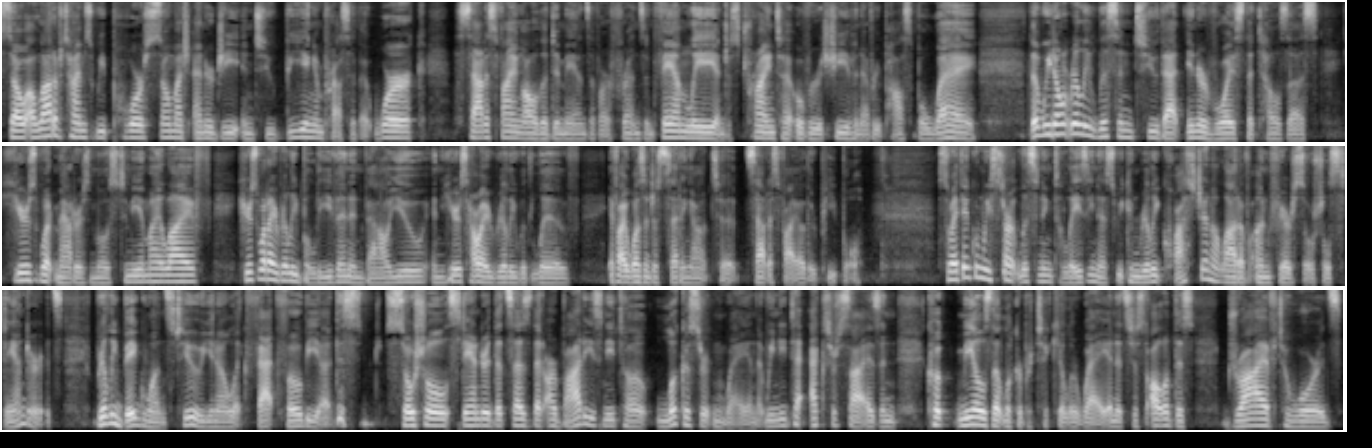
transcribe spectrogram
So a lot of times we pour so much energy into being impressive at work, satisfying all the demands of our friends and family, and just trying to overachieve in every possible way that we don't really listen to that inner voice that tells us, here's what matters most to me in my life, here's what I really believe in and value, and here's how I really would live if I wasn't just setting out to satisfy other people. So I think when we start listening to laziness, we can really question a lot of unfair social standards, really big ones too, you know, like fat phobia, this social standard that says that our bodies need to look a certain way and that we need to exercise and cook meals that look a particular way. And it's just all of this drive towards,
